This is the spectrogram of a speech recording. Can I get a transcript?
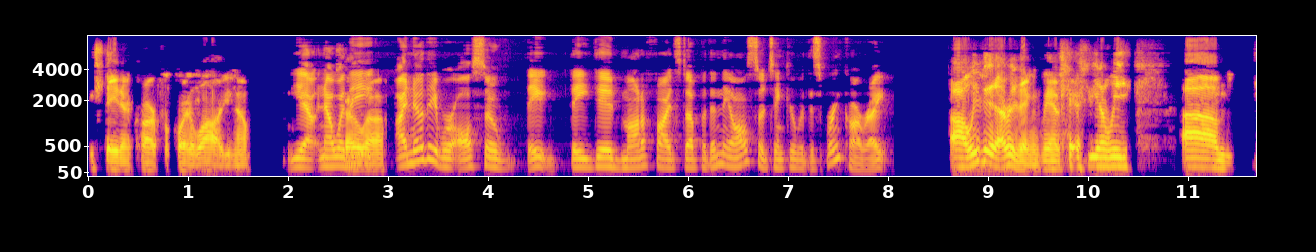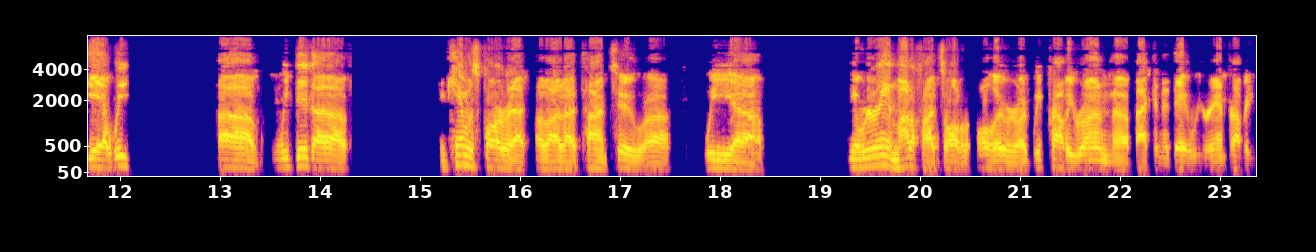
he stayed in a car for quite a while. You know. Yeah. Now, when so, they, uh, I know they were also they they did modified stuff, but then they also tinkered with the sprint car, right? Oh, we did everything, man. you know, we, um, yeah, we, uh, we did. Uh, and Ken was part of that a lot of that time too. Uh, we, uh, you know, we ran modifieds all all over. Like we probably run uh, back in the day. We ran probably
